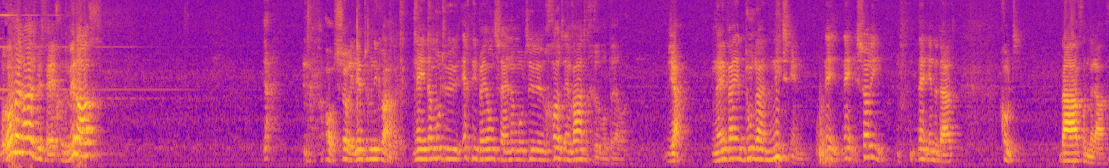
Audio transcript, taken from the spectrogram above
Bron en BV, goedemiddag. Ja. Oh, sorry, neemt u me niet kwalijk. Nee, dan moet u echt niet bij ons zijn, dan moet u groot en watergrubbel bellen. Ja. Nee, wij doen daar niets in. Nee, nee, sorry. Nee, inderdaad. Goed. Dag, goedemiddag.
